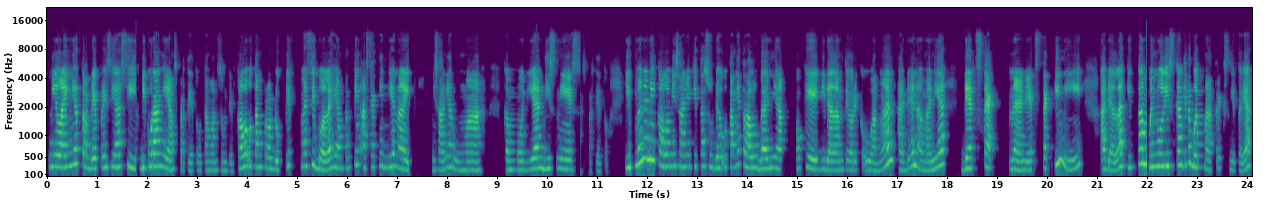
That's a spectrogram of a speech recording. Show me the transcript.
nilainya terdepresiasi, dikurangi yang seperti itu utang konsumtif. Kalau utang produktif masih boleh, yang penting asetnya dia naik. Misalnya rumah, kemudian bisnis seperti itu. Gimana nih kalau misalnya kita sudah utangnya terlalu banyak? Oke, di dalam teori keuangan ada namanya debt stack. Nah, debt stack ini adalah kita menuliskan kita buat matriks gitu ya.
